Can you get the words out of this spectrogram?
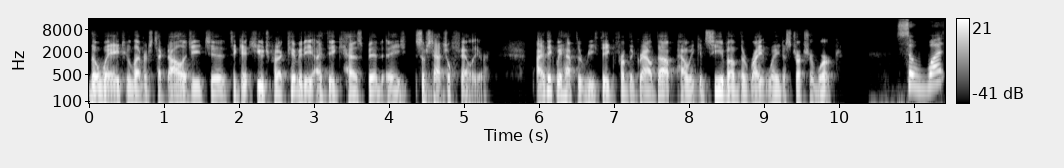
the way to leverage technology to, to get huge productivity, I think has been a substantial failure. I think we have to rethink from the ground up how we conceive of the right way to structure work. So what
